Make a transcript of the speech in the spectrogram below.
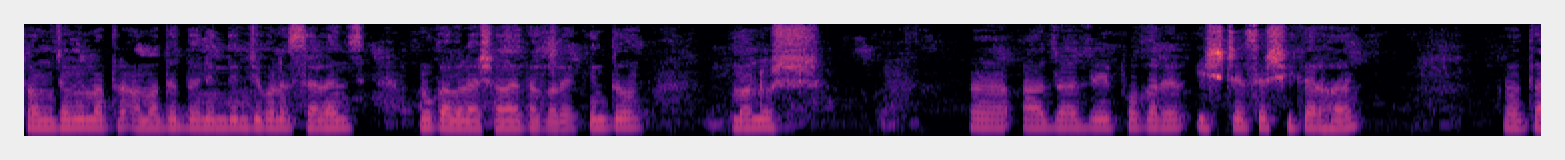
সংযমী মাত্রা আমাদের দৈনন্দিন জীবনের চ্যালেঞ্জ মোকাবেলায় সহায়তা করে। কিন্তু মানুষ আহ, আজ আজ যে প্রকারের স্ট্রেসের শিকার হয় তা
